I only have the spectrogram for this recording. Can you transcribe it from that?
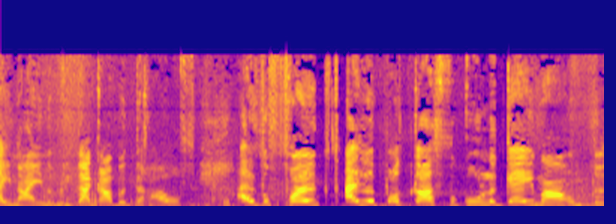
einer eine Wiedergabe drauf. Also folgt alle Podcasts für coole Gamer und das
